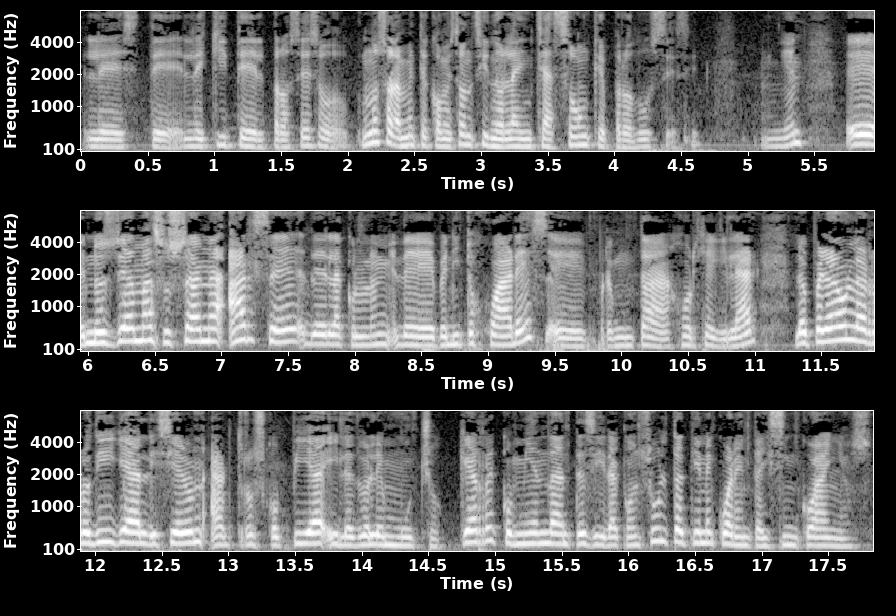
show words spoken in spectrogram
le, este, le quite el proceso, no solamente comezón, sino la hinchazón que produce. ¿sí? Bien. Eh, nos llama Susana Arce de la colonia de Benito Juárez, eh, pregunta Jorge Aguilar. Le operaron la rodilla, le hicieron artroscopía y le duele mucho. ¿Qué recomienda antes de ir a consulta? Tiene 45 años.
